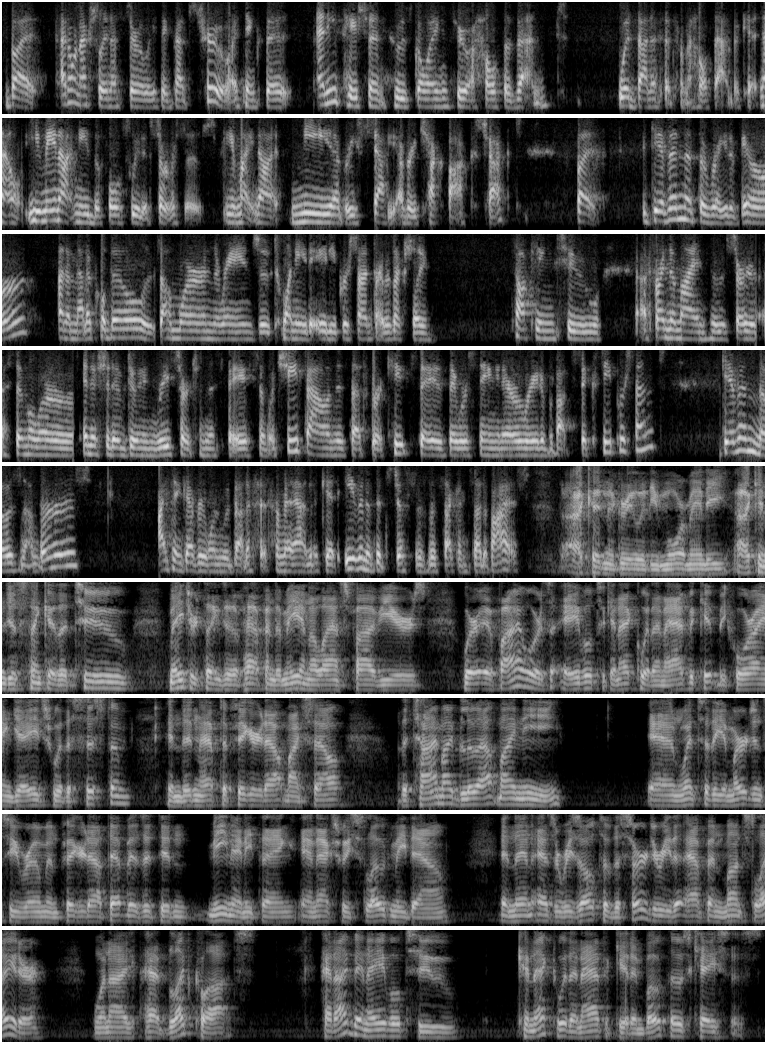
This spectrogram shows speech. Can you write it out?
But I don't actually necessarily think that's true. I think that any patient who's going through a health event would benefit from a health advocate. Now, you may not need the full suite of services. You might not need every step, every checkbox checked. But given that the rate of error on a medical bill is somewhere in the range of 20 to 80%, I was actually talking to a friend of mine who started a similar initiative doing research in this space. And what she found is that for acute stays, they were seeing an error rate of about 60%. Given those numbers, I think everyone would benefit from an advocate, even if it's just as a second set of eyes. I couldn't agree with you more, Mandy. I can just think of the two major things that have happened to me in the last five years where if I was able to connect with an advocate before I engaged with a system and didn't have to figure it out myself, the time I blew out my knee and went to the emergency room and figured out that visit didn't mean anything and actually slowed me down. And then as a result of the surgery that happened months later, when I had blood clots, had I been able to connect with an advocate in both those cases,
